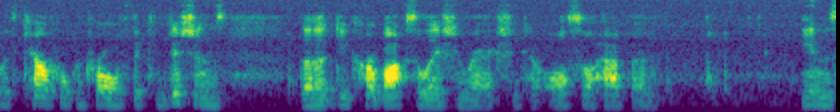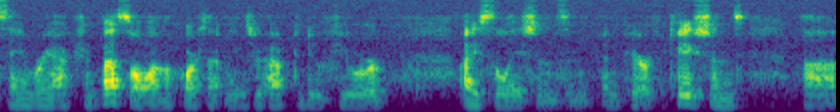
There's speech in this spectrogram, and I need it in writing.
with careful control of the conditions, the decarboxylation reaction can also happen in the same reaction vessel, and of course that means you have to do fewer isolations and, and purifications, uh,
